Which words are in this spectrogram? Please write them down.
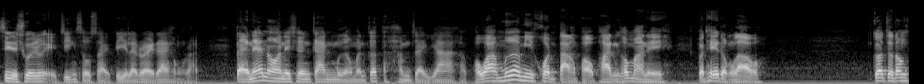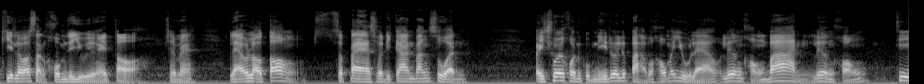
ที่จะช่วยเรื่อง aging society และรายได้ของรัฐ แต่แน่นอนในเชิงการเมืองมันก็ทำใจยากครับ เพราะว่าเมื่อมีคนต่างเผ่าพันธุ์เข้ามาในประเทศของเรา ก็จะต้องคิดแล้วว่าสังคมจะอยู่ยังไงต่อใช่ไหมแล้วเราต้องสเปรสวัสดิการบางส่วน ไปช่วยคนกลุ่มนี้ด้วยหรือเปล่าเพราะเขาไม่อยู่แล้ว เรื่องของบ้านเรื่องของ ที่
